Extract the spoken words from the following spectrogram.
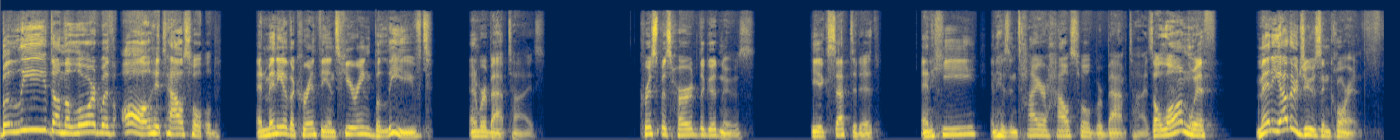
believed on the Lord with all his household. And many of the Corinthians, hearing, believed and were baptized. Crispus heard the good news, he accepted it, and he and his entire household were baptized, along with many other Jews in Corinth.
